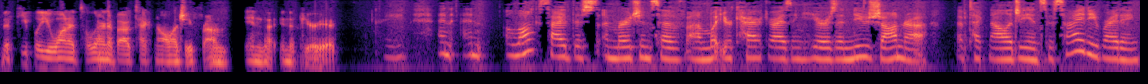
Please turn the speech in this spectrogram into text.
the people you wanted to learn about technology from in the in the period. Great. And and alongside this emergence of um, what you're characterizing here as a new genre of technology and society writing,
